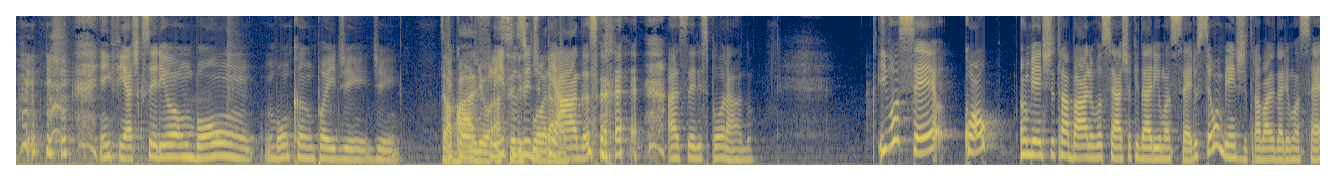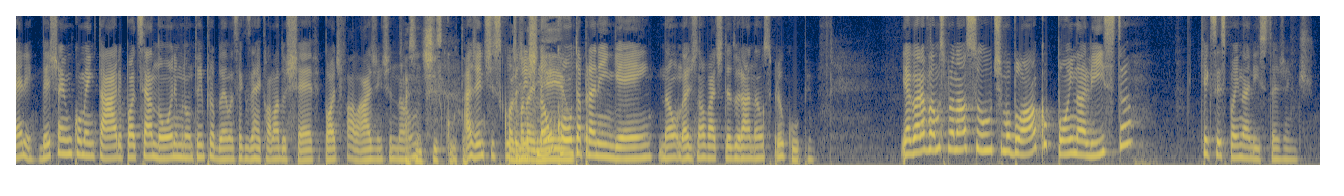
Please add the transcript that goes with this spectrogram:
Enfim, acho que seria um bom, um bom campo aí de, de, Trabalho de a conflitos ser e de explorado. piadas a ser explorado. E você, qual ambiente de trabalho você acha que daria uma série? O seu ambiente de trabalho daria uma série? Deixa aí um comentário, pode ser anônimo, não tem problema. Se você quiser reclamar do chefe, pode falar, a gente não. A gente te escuta. A gente escuta, Pode a gente não conta pra ninguém. Não, a gente não vai te dedurar, não se preocupe. E agora vamos pro nosso último bloco. Põe na lista. O que, que vocês põem na lista, gente?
